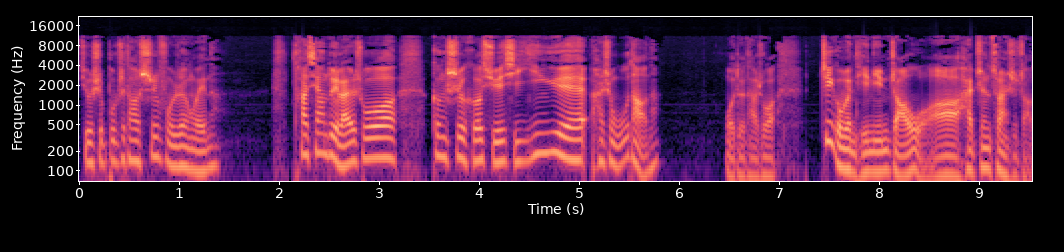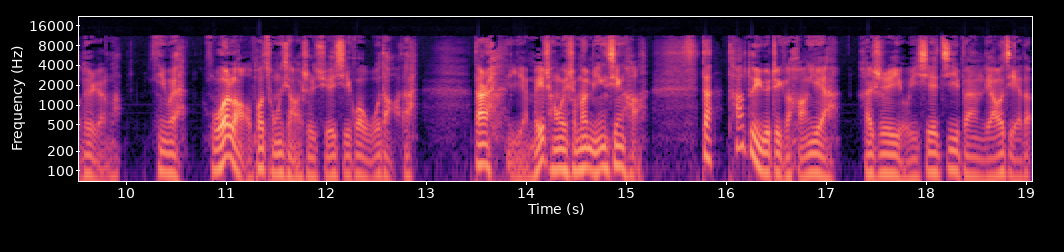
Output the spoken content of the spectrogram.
就是不知道师傅认为呢？”他相对来说更适合学习音乐还是舞蹈呢？我对他说：“这个问题您找我还真算是找对人了，因为我老婆从小是学习过舞蹈的，当然也没成为什么明星哈，但她对于这个行业啊还是有一些基本了解的。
